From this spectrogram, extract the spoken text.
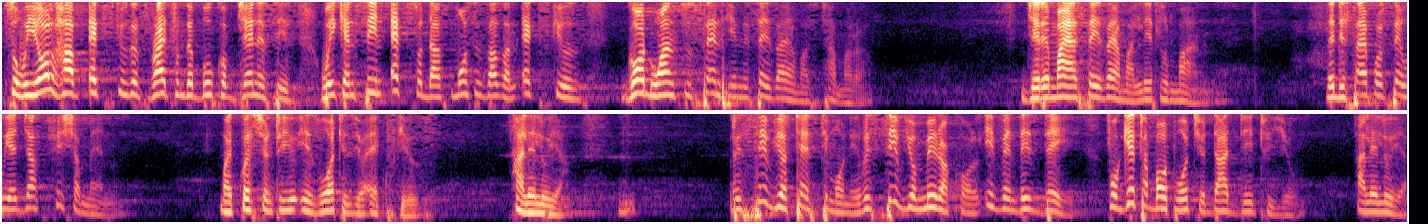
So we all have excuses right from the book of Genesis. We can see in Exodus, Moses has an excuse. God wants to send him. He says, I am a stammerer. Jeremiah says, I am a little man. The disciples say, We are just fishermen. My question to you is, What is your excuse? Hallelujah. Receive your testimony, receive your miracle even this day. Forget about what your dad did to you. Hallelujah.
